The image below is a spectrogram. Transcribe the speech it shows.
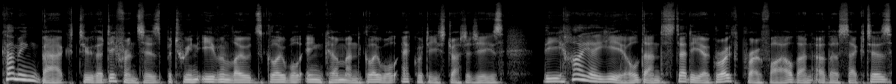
Coming back to the differences between Evenlode's global income and global equity strategies, the higher yield and steadier growth profile than other sectors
